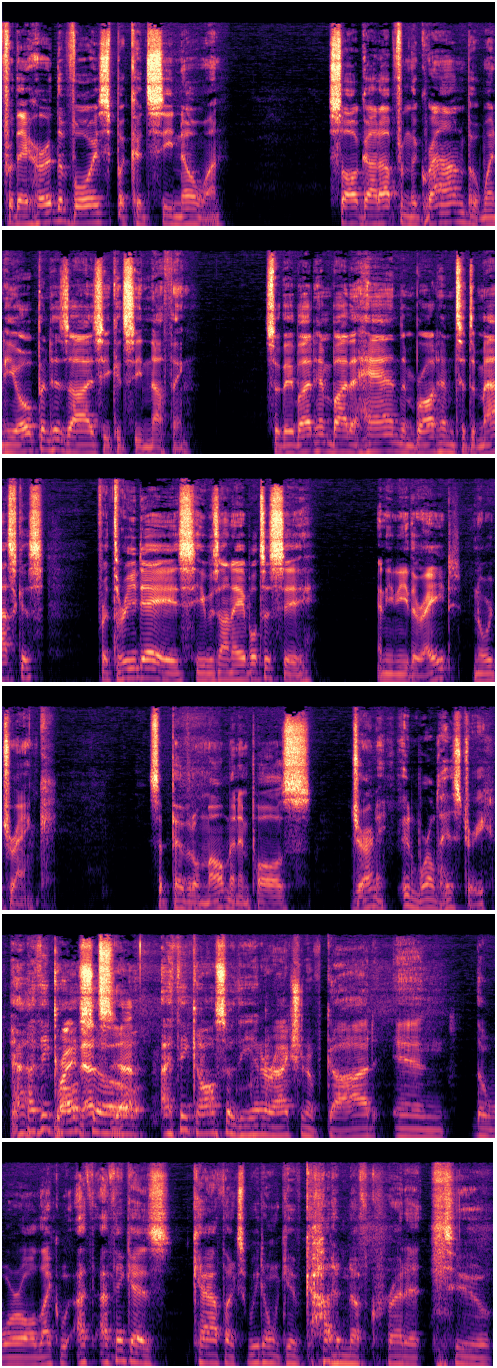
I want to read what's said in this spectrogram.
for they heard the voice but could see no one. Saul got up from the ground, but when he opened his eyes, he could see nothing. So they led him by the hand and brought him to Damascus. For three days he was unable to see, and he neither ate nor drank. It's a pivotal moment in Paul's journey. in world history. Yeah, I think right, also, yeah. I think also the interaction of God in the world. Like I, I think as Catholics, we don't give God enough credit to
